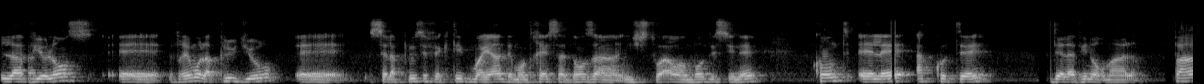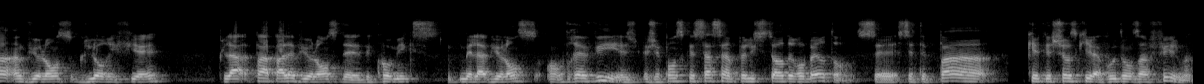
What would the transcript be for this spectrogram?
la violence est vraiment la plus dure et c'est la plus effective moyen de montrer ça dans une histoire ou un bon dessiné quand elle est à côté de la vie normale. Pas une violence glorifiée, pas, la violence des, comics, mais la violence en vraie vie. Et je, pense que ça, c'est un peu l'histoire de Roberto. C'était pas quelque chose qu'il a vu dans un film.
